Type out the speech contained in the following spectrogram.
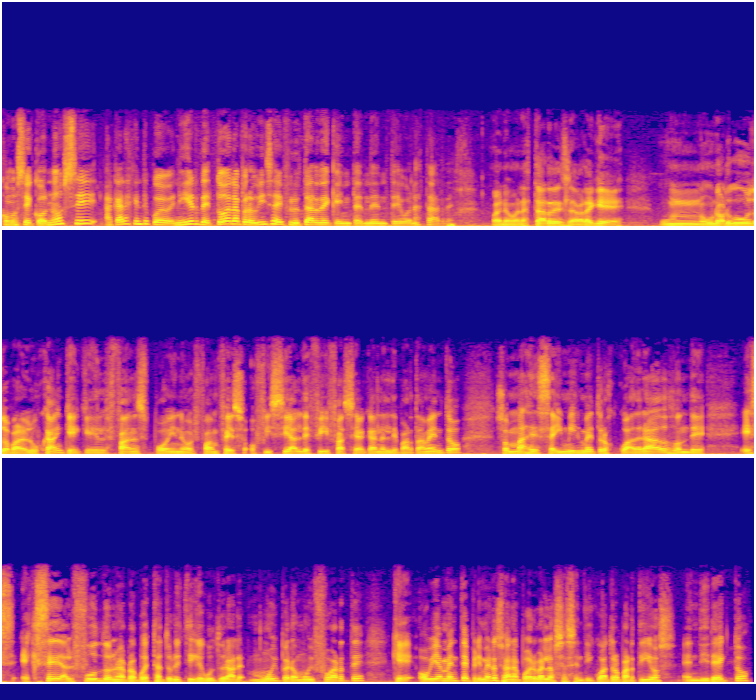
como se conoce, acá la gente puede venir de toda la provincia a disfrutar de que intendente. Buenas tardes. Bueno, buenas tardes. La verdad que un, orgullo para Luján que, que el Fans Point o el FanFest oficial de FIFA sea acá en el departamento. Son más de 6.000 metros cuadrados donde excede al fútbol una propuesta turística y cultural muy pero muy fuerte que obviamente primero se van a poder ver los 64 partidos en directo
